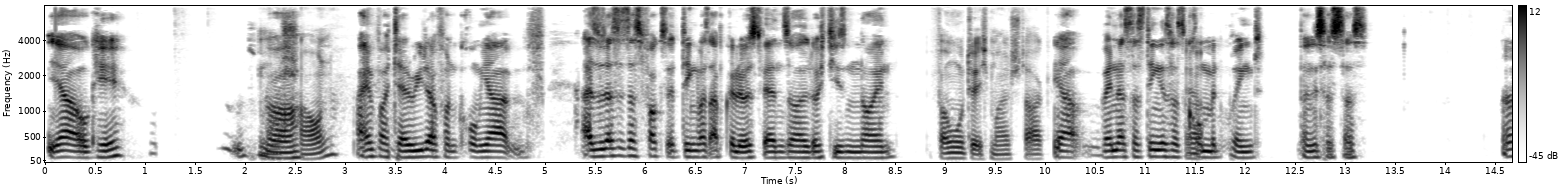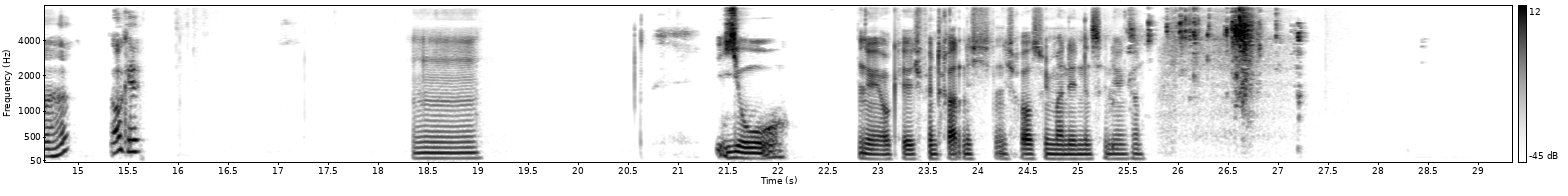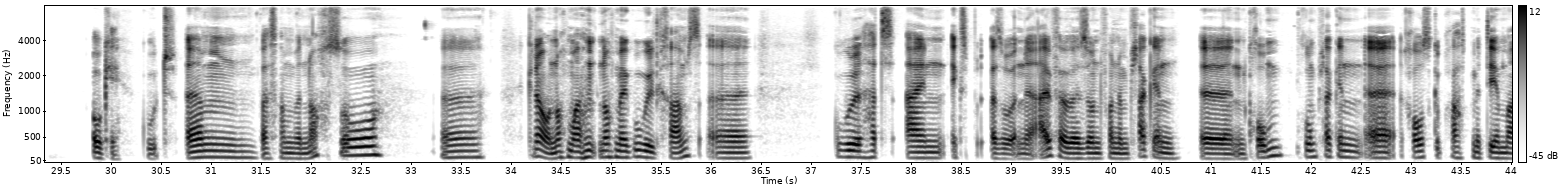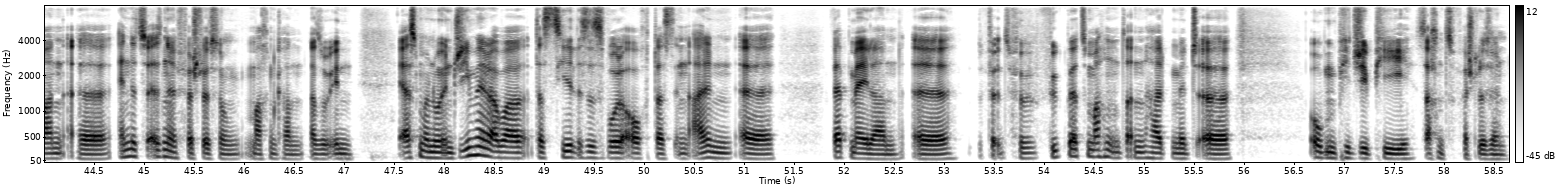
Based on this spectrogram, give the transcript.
Ja, okay. Mal Ja. schauen. Einfach der Reader von Chrome, ja. Also das ist das Foxit-Ding, was abgelöst werden soll durch diesen neuen. Vermute ich mal stark. Ja, wenn das das Ding ist, was Ja. Chrome mitbringt, dann ist das das. Aha. Okay. Hm, Jo. nee, okay, ich finde gerade nicht, nicht raus, wie man den installieren kann. Okay, gut. Ähm, was haben wir noch so? Äh, genau, nochmal noch mehr Google-Krams. Äh, Google hat ein, also eine Alpha-Version von einem Plugin, äh, ein Chrome, Chrome-Plugin äh, rausgebracht, mit dem man äh, Ende-zu-Ende-Verschlüsselung machen kann. Also in erstmal nur in Gmail, aber das Ziel ist es wohl auch, das in allen äh, Webmailern äh, ver- verfügbar zu machen und dann halt mit äh, OpenPGP Sachen zu verschlüsseln.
